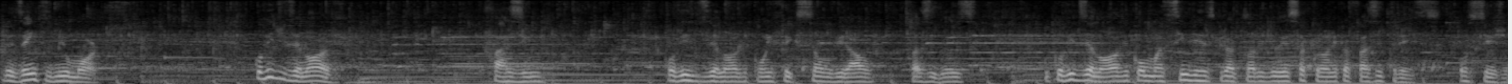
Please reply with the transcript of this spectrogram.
300 mil mortos. Covid-19, fase 1. Covid-19 com infecção viral, fase 2. E Covid-19 com uma síndrome respiratória de doença crônica, fase 3. Ou seja,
